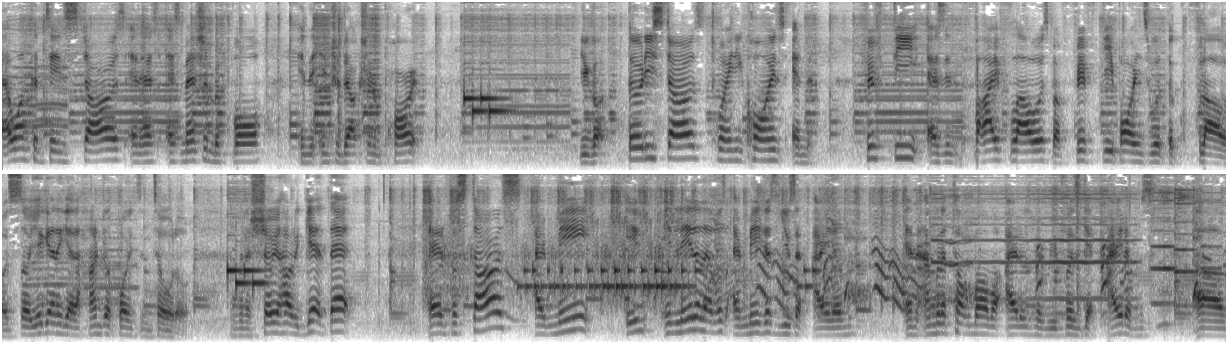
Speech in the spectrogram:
That one contains stars, and as, as mentioned before in the introduction part, you got 30 stars, 20 coins, and 50 as in 5 flowers, but 50 points worth of flowers. So you're gonna get 100 points in total. I'm gonna show you how to get that. And for stars, I may, in, in later levels, I may just use an item. And I'm gonna talk more about items when we first get items. Um,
